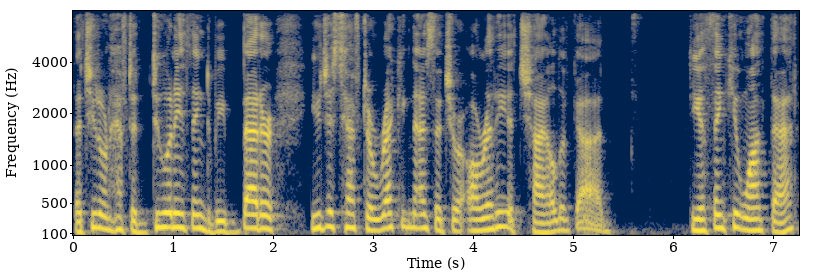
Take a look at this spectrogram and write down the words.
that you don't have to do anything to be better. You just have to recognize that you're already a child of God. Do you think you want that?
